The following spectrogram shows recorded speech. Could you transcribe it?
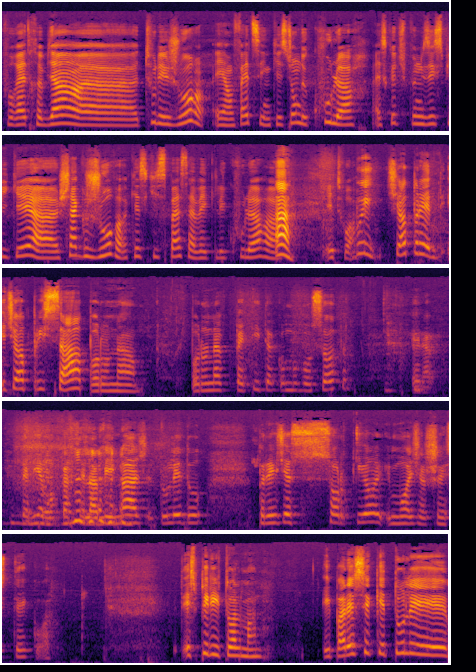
pour être bien euh, tous les jours. Et en fait, c'est une question de couleur. Est-ce que tu peux nous expliquer euh, chaque jour qu'est-ce qui se passe avec les couleurs euh, Ah. et toi? Oui, aprendí, yo appris ça por una, por una petita como vosotros. Era, teníamos casi la misma âge, tous les deux. Pero ella sortió y moi je resté, quoi. Espirituellement. Y parece que tous les,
